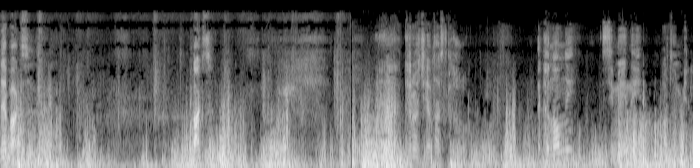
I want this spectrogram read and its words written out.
Де бакс? Бакс? Коротше, я так скажу. Економний сімейний автомобіль.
